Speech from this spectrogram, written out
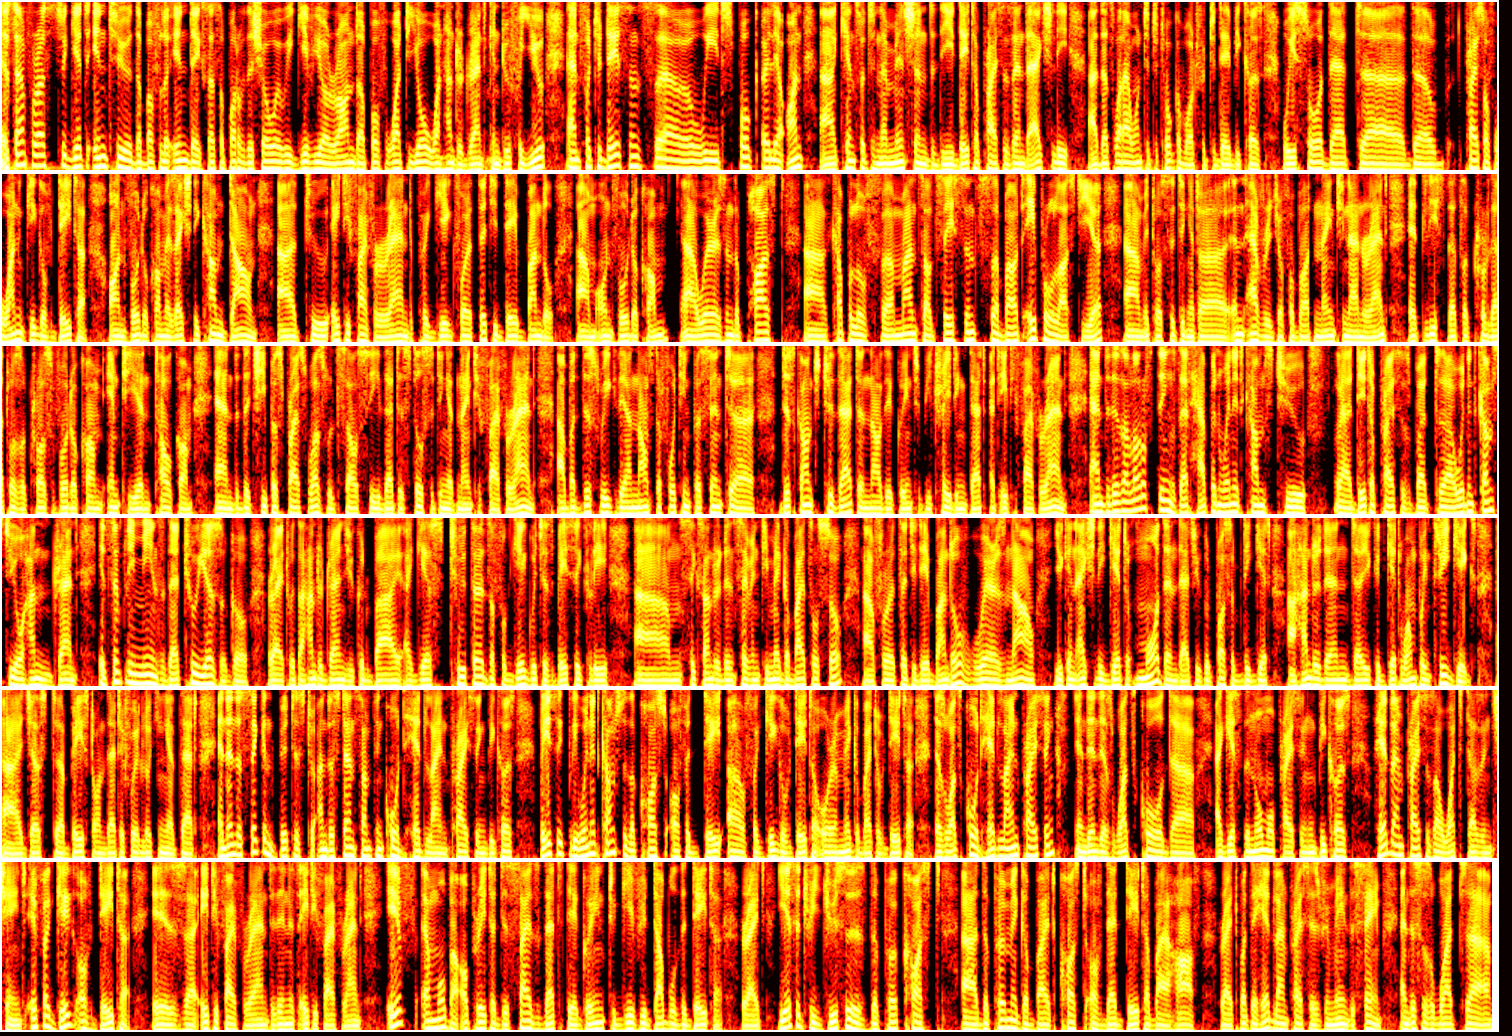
It's time for us to get into the Buffalo Index. That's a part of the show where we give you a roundup of what your 100 Rand can do for you. And for today, since uh, we spoke earlier on, uh, Ken Swettenham mentioned the data prices. And actually, uh, that's what I wanted to talk about for today because we saw that uh, the price of one gig of data on Vodacom has actually come down uh, to 85 Rand per gig for a 30 day bundle um, on Vodacom. Uh, whereas in the past uh, couple of uh, months, I'd say since about April last year, um, it was sitting at uh, an average of about 99 Rand. At least that's a, that was across Vodacom, MTN, Telkom, and the cheapest price was with Cell C that is still sitting at 95 Rand. Uh, but this week they announced a 14% uh, discount to that, and now they're going to be trading that at 85 Rand. And there's a lot of things that happen when it comes to uh, data prices, but uh, when it comes to your 100 Rand, it simply means that two years ago, right, with 100 Rand, you could buy, I guess, two thirds of a gig, which is basically um, 670 megabytes or so uh, for a 30 day bundle. Whereas now you can actually get more than that. You could possibly get 100 and uh, you could get 1.3 gigs uh, just uh, based on that if we're looking at that. And then the second bit is to understand something called headline pricing because basically when it comes to the cost of a day of a gig of data or a megabyte of data, there's what's called headline pricing and then there's what's called uh, I guess the normal pricing because headline prices are what doesn't change. If a gig of data is uh, 85 rand, then it's 85 rand. If a mobile operator decides that they're going to give you double the data, right? Yes, it reduces the per cost, uh, the per megabyte cost of that data by half, right? But the headline prices remain the same. And this is what, uh,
